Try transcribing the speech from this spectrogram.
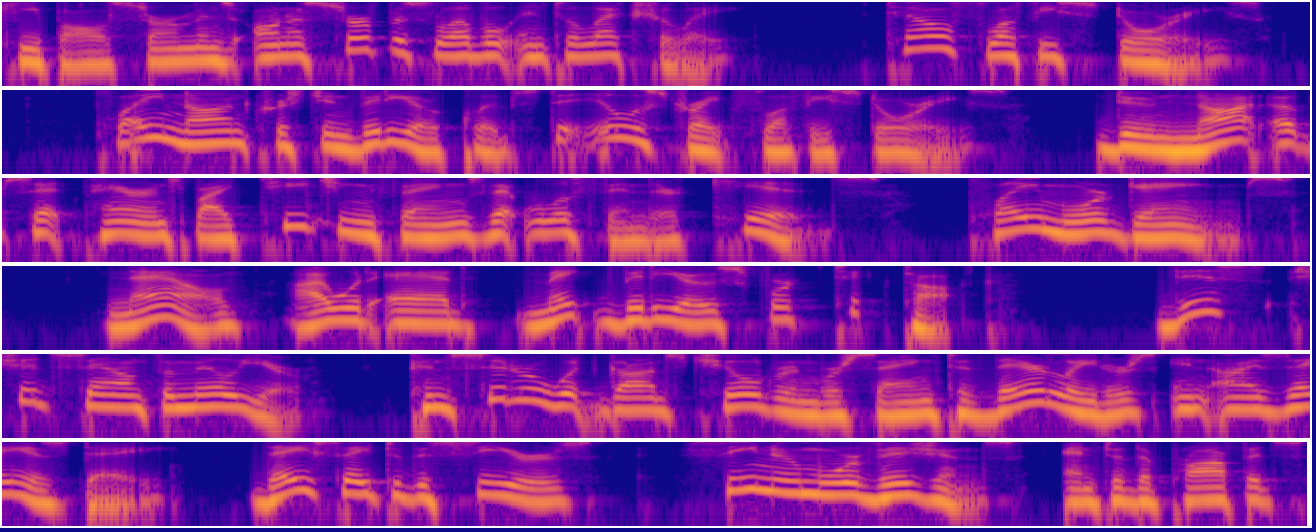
Keep all sermons on a surface level intellectually. Tell fluffy stories. Play non Christian video clips to illustrate fluffy stories. Do not upset parents by teaching things that will offend their kids. Play more games. Now, I would add make videos for TikTok. This should sound familiar. Consider what God's children were saying to their leaders in Isaiah's day. They say to the seers, See no more visions, and to the prophets,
